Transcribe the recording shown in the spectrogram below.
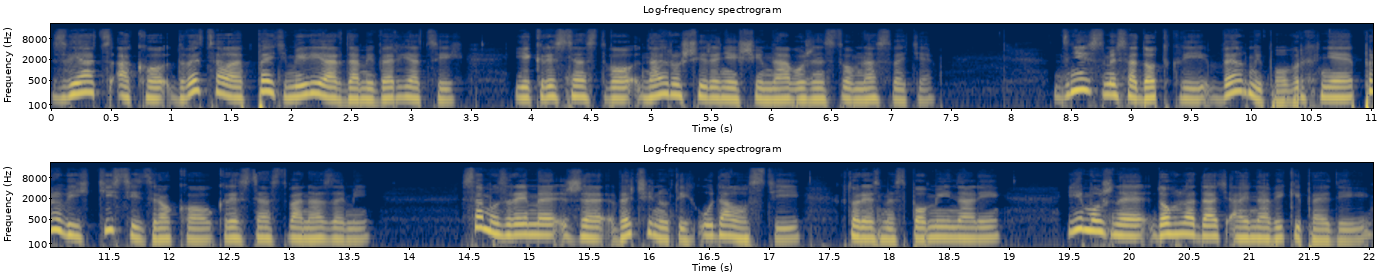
Z viac ako 2,5 miliardami veriacich je kresťanstvo najrozšírenejším náboženstvom na svete – dnes sme sa dotkli veľmi povrchne prvých tisíc rokov kresťanstva na Zemi. Samozrejme, že väčšinu tých udalostí, ktoré sme spomínali, je možné dohľadať aj na Wikipédii.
